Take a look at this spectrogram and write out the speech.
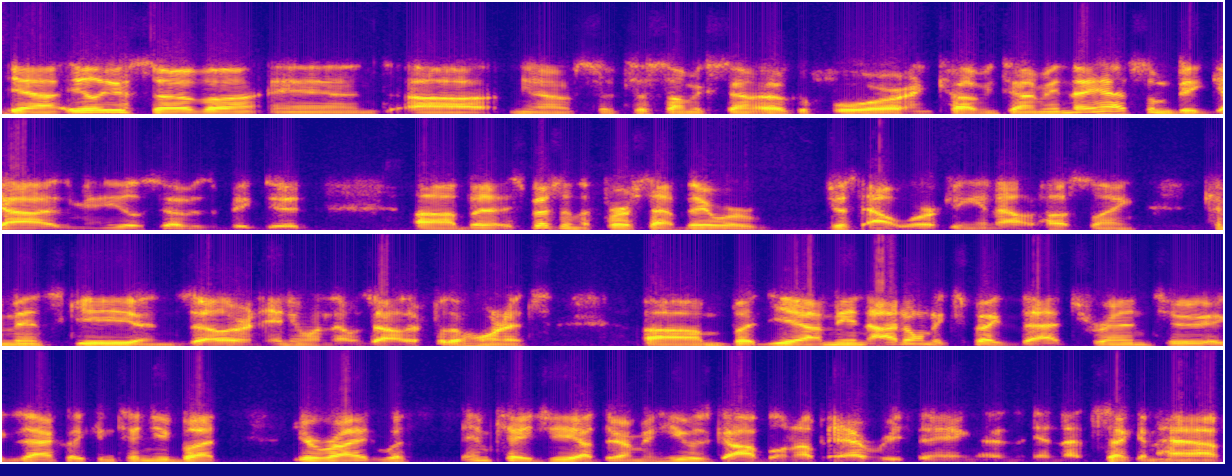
Yeah, Ilyasova and uh, you know, so to some extent Okafor and Covington. I mean, they have some big guys. I mean, Ilyasova is a big dude, uh, but especially in the first half, they were just outworking and out hustling Kaminsky and Zeller and anyone that was out there for the Hornets. Um, but yeah, I mean, I don't expect that trend to exactly continue. But you're right with MKG out there. I mean, he was gobbling up everything in, in that second half.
